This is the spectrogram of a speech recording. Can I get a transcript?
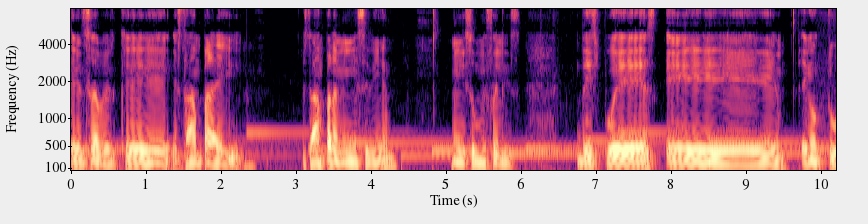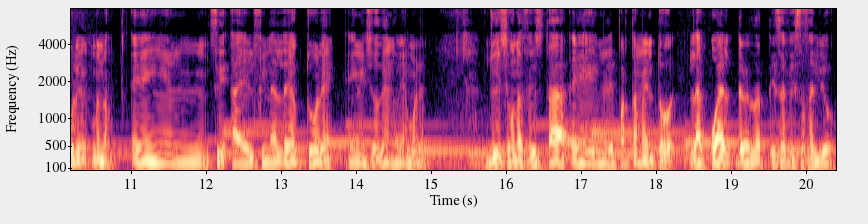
el saber que estaban para ahí. Estaban para mí ese día. Me hizo muy feliz. Después, eh, en octubre, bueno, en, sí, al final de octubre, inicios de noviembre yo hice una fiesta en mi departamento, la cual de verdad esa fiesta salió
